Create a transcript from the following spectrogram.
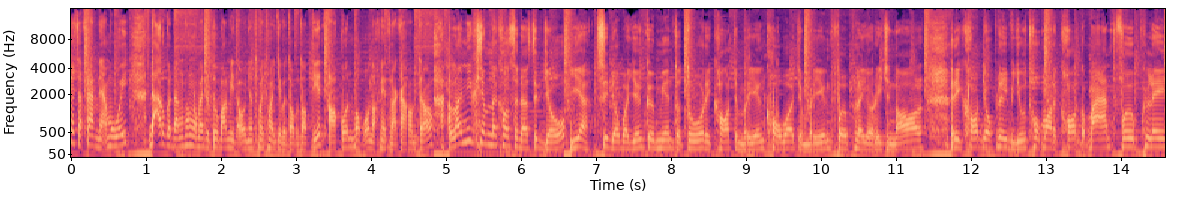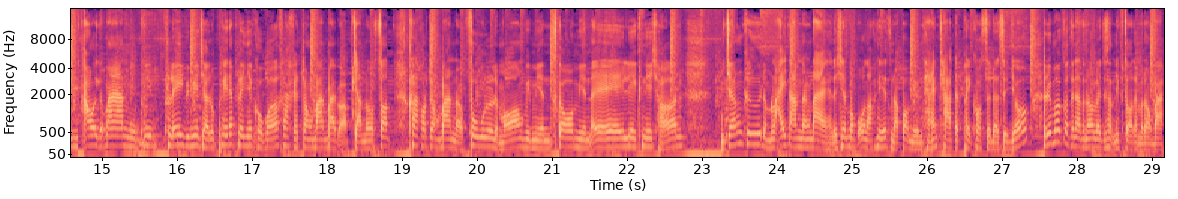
ចុច subscribe ម្នាក់មួយដាក់រូបកណ្ដឹងផងដើម្បីទទួលបានវីដេអូខ្ញុំថ្មីៗជាបន្តបន្តទៀតអរគុណបងប្អូនទាំងគ្នាសម្រាប់ការគាំទ្រឥឡូវនេះខ្ញុំនៅ Consider Studio Yeah studio របស់យើងគឺមានទទួល record ចម្រៀង cover ចម្រៀងធ្វើ play original record យក play ពី YouTube មក record ក៏បានធ្វើ play ឲ្យក៏បានមាន play វាមានច្រើនប្រភេទដែរ play យើង cover ខ្លះគេចង់បានបែប piano សុទ្ធខ្លះគាត់ចង់បាន full ល្មងវាមាន score មានអេលេខគ្នាច្រើនអញ្ចឹងគឺតម្លៃតាមនឹងដែរដូច្នេះបងប្អូនទាំងគ្នាសម្រាប់ព័ត៌មានបន្ថែមឆាតទៅ page Consider Studio ឬមួយក៏តំណទៅលើទូរស័ព្ទនេះផ្ទាល់តែម្ដងបាទ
